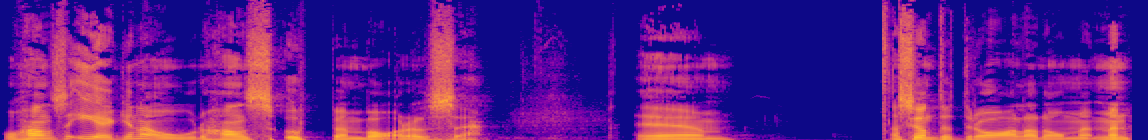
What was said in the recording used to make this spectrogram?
och hans egna ord, hans uppenbarelse. Eh, jag ska inte dra alla dem, men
